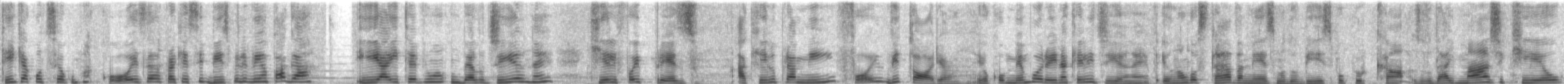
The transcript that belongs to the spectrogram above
tem que acontecer alguma coisa para que esse bispo ele venha pagar. E aí teve um, um belo dia, né, que ele foi preso aquilo para mim foi vitória. Eu comemorei naquele dia, né? Eu não gostava mesmo do bispo por causa da imagem que eu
